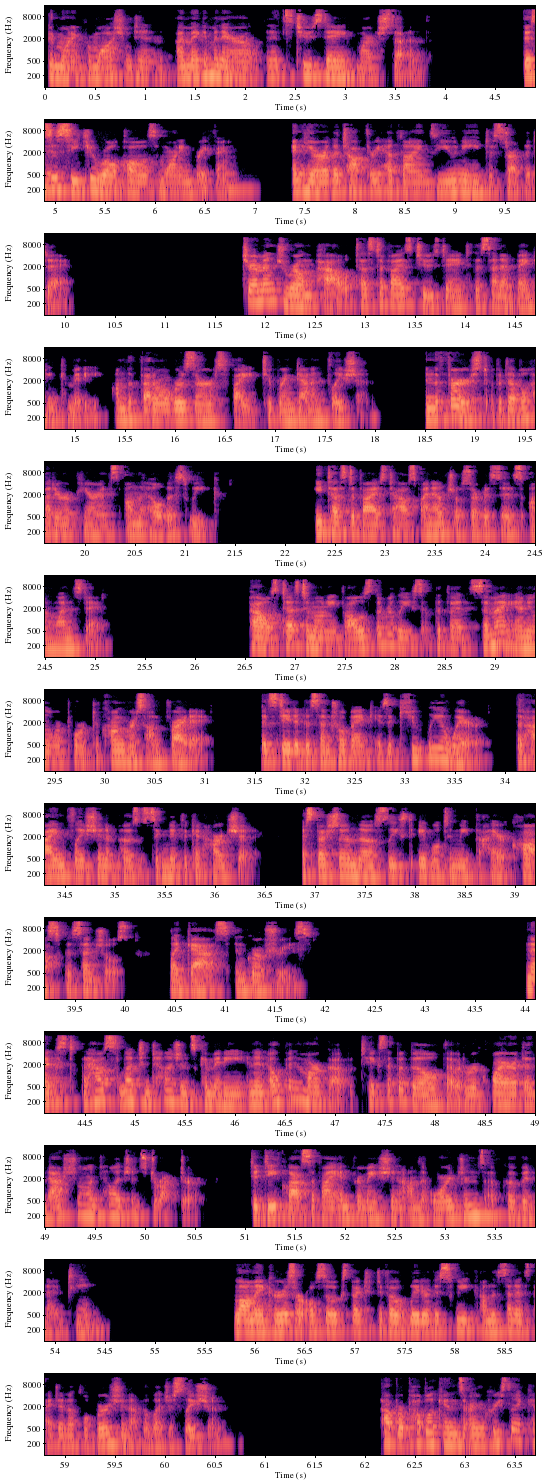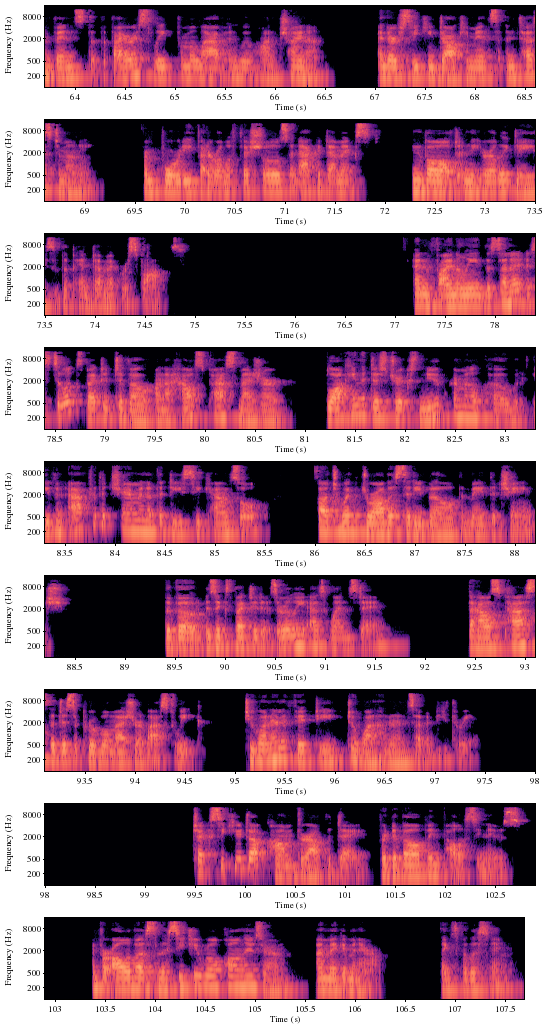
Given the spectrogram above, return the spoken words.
Good morning from Washington. I'm Megan Mineiro, and it's Tuesday, March 7th. This is CQ Roll Call's morning briefing, and here are the top three headlines you need to start the day. Chairman Jerome Powell testifies Tuesday to the Senate Banking Committee on the Federal Reserve's fight to bring down inflation, in the first of a doubleheader appearance on the Hill this week. He testifies to House Financial Services on Wednesday. Powell's testimony follows the release of the Fed's semi-annual report to Congress on Friday that stated the central bank is acutely aware that high inflation imposes significant hardship, especially on those least able to meet the higher cost of essentials like gas and groceries. Next, the House Select Intelligence Committee, in an open markup, takes up a bill that would require the National Intelligence Director to declassify information on the origins of COVID 19. Lawmakers are also expected to vote later this week on the Senate's identical version of the legislation. Top Republicans are increasingly convinced that the virus leaked from a lab in Wuhan, China, and are seeking documents and testimony from 40 federal officials and academics involved in the early days of the pandemic response. And finally, the Senate is still expected to vote on a House passed measure blocking the district's new criminal code even after the chairman of the DC Council sought to withdraw the city bill that made the change. The vote is expected as early as Wednesday. The House passed the disapproval measure last week, 250 to 173. Check CQ.com throughout the day for developing policy news. And for all of us in the CQ Roll Call newsroom, I'm Megan Mineiro. Thanks for listening.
